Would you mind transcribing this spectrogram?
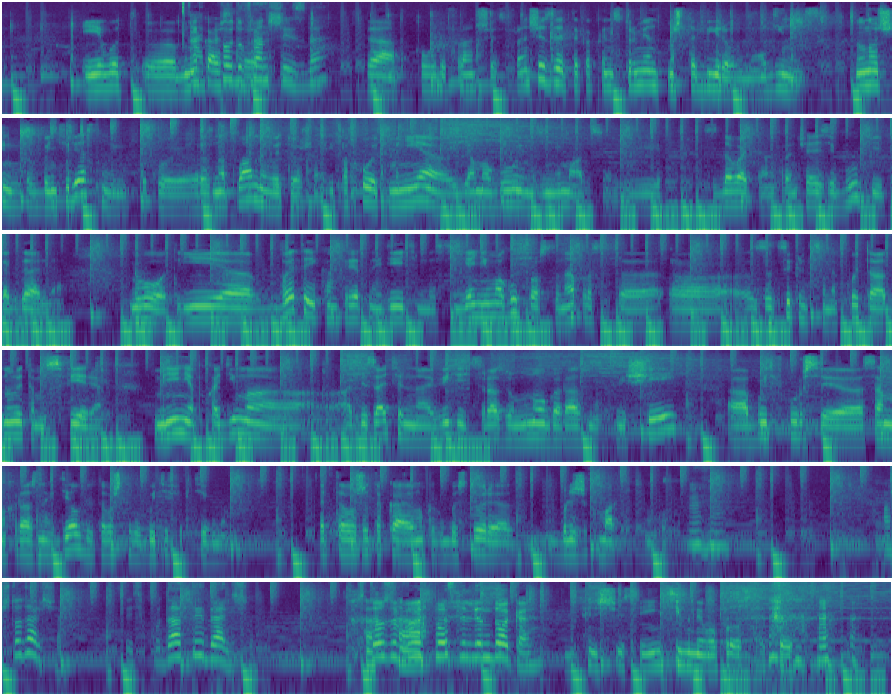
И вот э, мне а, кажется... По поводу франшиз, да? Да, по поводу франшиз. Франшиза это как инструмент масштабирования, один из. Но он очень как бы интересный, такой разноплановый тоже. И подходит мне, я могу им заниматься и создавать там франчайзи-буки и так далее. Вот. И э, в этой конкретной деятельности я не могу просто-напросто э, зациклиться на какой-то одной там сфере. Мне необходимо э, обязательно видеть сразу много разных вещей, э, быть в курсе самых разных дел для того, чтобы быть эффективным. Это уже такая, ну, как бы история ближе к маркетингу. Угу. А что дальше? То есть куда ты дальше? Что же будет после Лендока? Еще себе интимный вопрос такой.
